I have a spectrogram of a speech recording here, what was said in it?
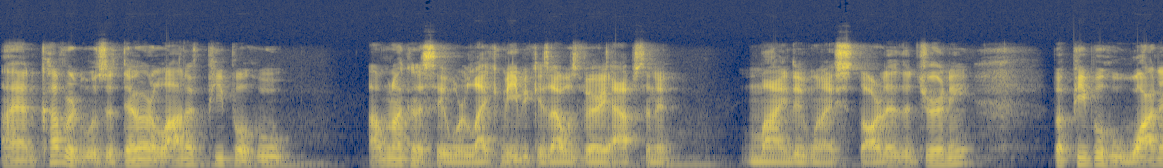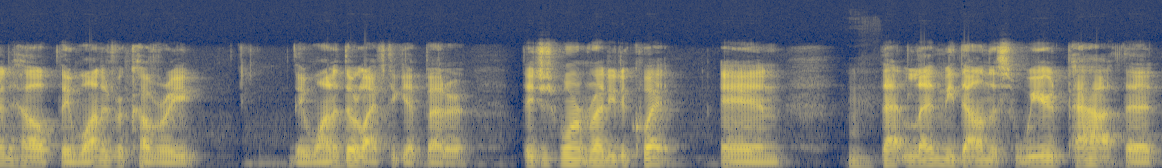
I uncovered was that there are a lot of people who I'm not going to say were like me because I was very abstinent minded when I started the journey, but people who wanted help, they wanted recovery, they wanted their life to get better, they just weren't ready to quit. And that led me down this weird path that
